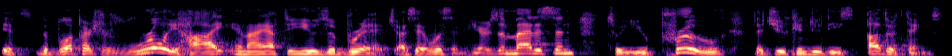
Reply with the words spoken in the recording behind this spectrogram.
it's the blood pressure is really high and I have to use a bridge. I say, listen, here's a medicine till you prove that you can do these other things.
